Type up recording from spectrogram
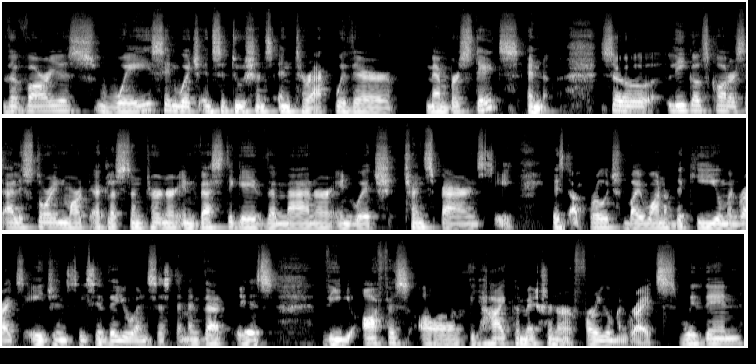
the various ways in which institutions interact with their member states. And so legal scholars Alice and Mark Eccleston Turner investigate the manner in which transparency is approached by one of the key human rights agencies in the UN system, and that is the Office of the High Commissioner for Human Rights within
